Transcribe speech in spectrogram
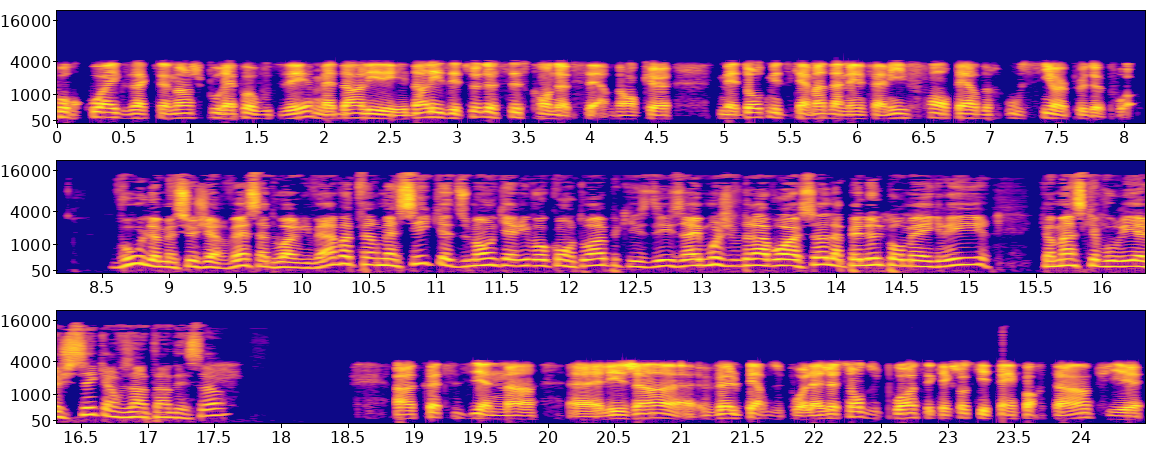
Pourquoi exactement, je ne pourrais pas vous dire, mais dans les, dans les études, c'est ce qu'on observe. Donc, euh, mais d'autres médicaments de la même famille font perdre aussi un peu de poids. vous, le monsieur Gervais, ça doit arriver à votre pharmacie qu'il y a du monde qui arrive au comptoir et qui se disent Hey, moi, je voudrais avoir ça, la pilule pour maigrir. Comment est-ce que vous réagissez quand vous entendez ça? Ah, quotidiennement, euh, les gens euh, veulent perdre du poids. La gestion du poids, c'est quelque chose qui est important. Puis, euh,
